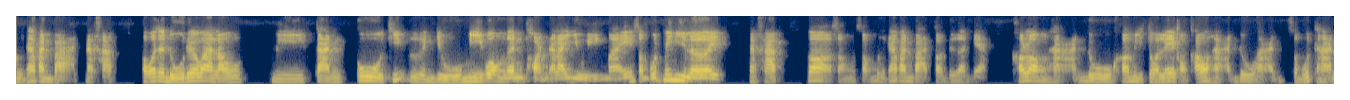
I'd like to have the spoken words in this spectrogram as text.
25,000 บาทนะครับเขาก็จะดูด้วยว่าเรามีการกู้ที่อื่นอยู่มีวงเงินผ่อนอะไรอยู่อีกไหม สมมุติไม่มีเลยนะครับ ก็สองสองหมื่นห้าพันบาทต่อเดือนเนี่ย เขาลองหารดูเขามีตัวเลขของเขาหารดูหารสมมติหาร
